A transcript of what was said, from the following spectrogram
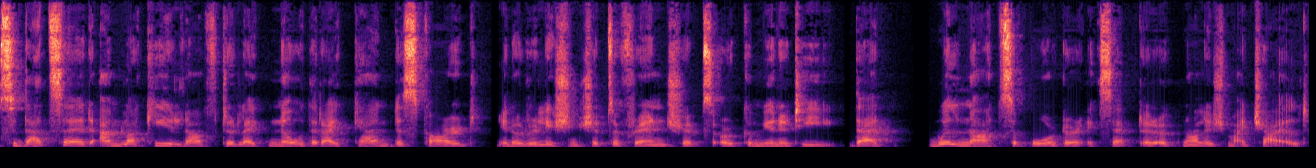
So that said, I'm lucky enough to like know that I can discard, you know, relationships or friendships or community that will not support or accept or acknowledge my child.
